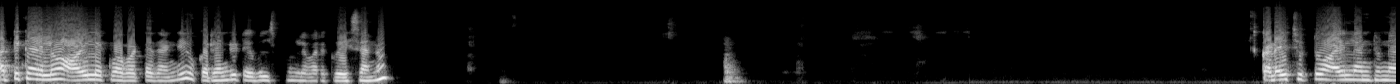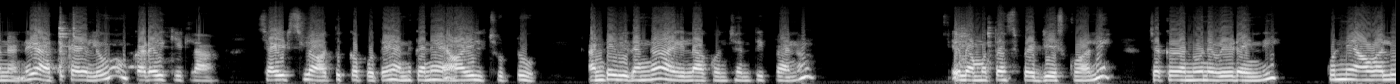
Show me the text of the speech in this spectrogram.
అరటికాయలో ఆయిల్ ఎక్కువ పట్టదండి. ఒక రెండు టేబుల్ స్పూన్ల వరకు వేసాను. కడాయి చుట్టూ ఆయిల్ అంటున్నానండి. అరటికాయలు కడాయికి ఇట్లా సైడ్స్లో అతుక్కపోతాయి. అందుకనే ఆయిల్ చుట్టూ అంటే విధంగా ఇలా కొంచెం తిప్పాను. ఇలా మొత్తం స్ప్రెడ్ చేసుకోవాలి. చక్కగా నూనె వేడైంది. కొన్ని ఆవాలు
